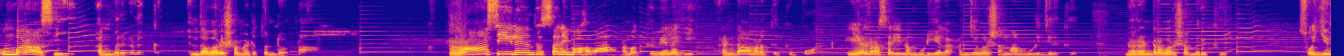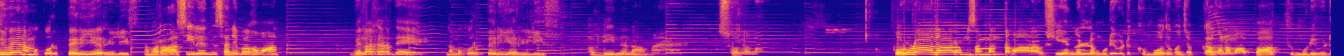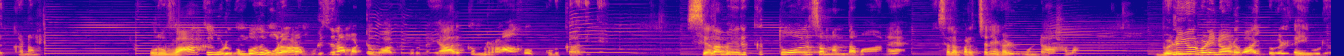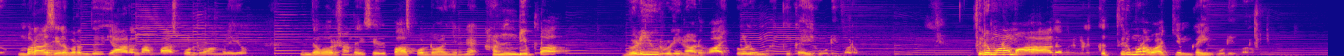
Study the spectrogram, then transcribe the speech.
கும்பராசி அன்பர்களுக்கு இந்த வருஷம் எடுத்துட்டோம்னா ராசியிலேருந்து சனி பகவான் நமக்கு விலகி ரெண்டாம் இடத்துக்கு போறார். ஏழரை சனி நம்ம முடியலை அஞ்சு வருஷம் தான் முடிஞ்சிருக்கு இன்னும் ரெண்டரை வருஷம் இருக்கு. ஸோ இதுவே நமக்கு ஒரு பெரிய ரிலீஃப் நம்ம ராசியிலேருந்து சனி பகவான் விலகிறதே நமக்கு ஒரு பெரிய ரிலீஃப் அப்படின்னு நாம சொல்லலாம். பொருளாதாரம் சம்பந்தமான விஷயங்கள்ல முடிவெடுக்கும் போது கொஞ்சம் கவனமா பார்த்து முடிவெடுக்கணும். ஒரு வாக்கு கொடுக்கும்போது உங்களால முடிஞ்சதுனா மட்டும் வாக்கு கொடுங்க. யாருக்கும் ராகோப் கொடுக்காதீங்க. சில பேருக்கு தோல் சம்பந்தமான சில பிரச்சனைகள் உண்டாகலாம். வெளியூர் வெளிநாடு வாய்ப்புகள் கைகூடும். கும்பராசியில் பிறந்து யாரெல்லாம் பாஸ்போர்ட் வாங்கலையோ இந்த வருஷம் தயவுசெய்து பாஸ்போர்ட் வாங்கிருங்க. கண்டிப்பா வெளியூர் வெளிநாடு வாய்ப்புகள் உங்களுக்கு கைகூடி வரும். திருமணம் ஆகாதவர்களுக்கு திருமண வாக்கியம் கைகூடி வரும்.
